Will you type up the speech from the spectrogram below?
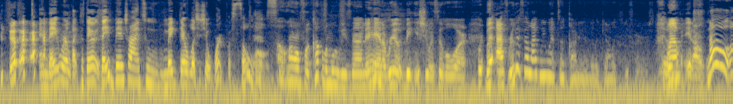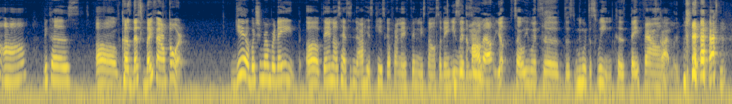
and they were like, because they're they've been trying to make their relationship work for so long. so long for a couple of movies now. They had a real big issue in Civil War, but I really feel like we went to Guardians of the Galaxy first. It well, it all no, uh, uh because uh, because that's they found Thor. yeah, but you remember they uh Thanos had to now his kids go find the Infinity Stone, so then You you sent went them to, all out. Yep, So we went to the we went to Sweden because they found Scotland.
